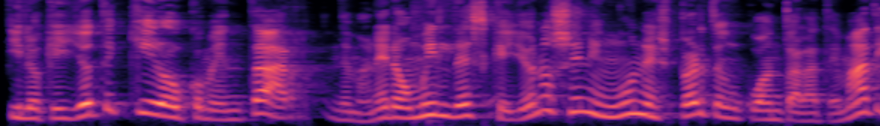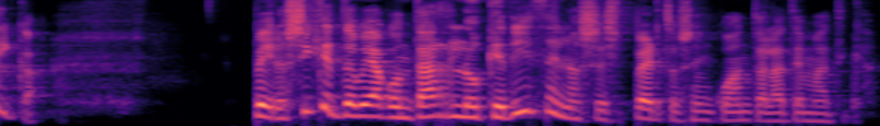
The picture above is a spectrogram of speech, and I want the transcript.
Y lo que yo te quiero comentar, de manera humilde, es que yo no soy ningún experto en cuanto a la temática. Pero sí que te voy a contar lo que dicen los expertos en cuanto a la temática.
